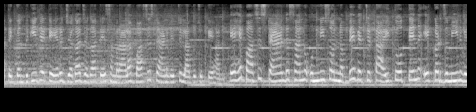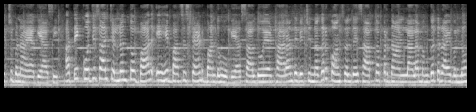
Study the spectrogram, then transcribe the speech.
ਅਤੇ ਗੰਦਗੀ ਦੇ ਢੇਰ ਜਗ੍ਹਾ ਜਗ੍ਹਾ ਤੇ ਸਮਰਾਲਾ ਬੱਸ ਸਟੈਂਡ ਵਿੱਚ ਲੱਗ ਚੁੱਕੇ ਹਨ। ਇਹ ਬੱਸ ਸਟੈਂਡ ਸਨ 1990 ਵਿੱਚ 2.5 ਤੋਂ 3 ਏਕੜ ਜ਼ਮੀਨ ਵਿੱਚ ਬਣਾਇਆ ਗਿਆ ਸੀ ਅਤੇ ਕੁਝ ਸਾਲ ਚੱਲਣ ਤੋਂ ਬਾਅਦ ਇਹ ਬੱਸ ਸਟੈਂਡ ਬੰਦ ਹੋ ਗਿਆ। ਸਾਲ 2018 ਦੇ ਵਿੱਚ ਨਗਰ ਕੌਂਸਲ ਦੇ ਸਾਬਕਾ ਪ੍ਰਧਾਨ ਲਾਲਾ ਮੰਗਤ ਰਾਏ ਵੱਲੋਂ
